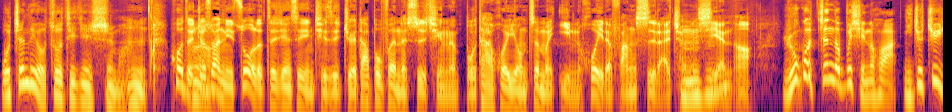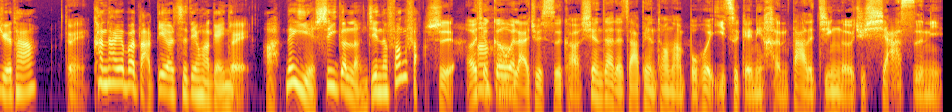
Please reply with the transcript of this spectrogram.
我真的有做这件事吗？嗯，或者就算你做了这件事情，嗯、其实绝大部分的事情呢，不太会用这么隐晦的方式来呈现啊。如果真的不行的话，你就拒绝他。对，看他要不要打第二次电话给你。对啊，那也是一个冷静的方法。是，而且各位来去思考，啊、现在的诈骗通常不会一次给你很大的金额去吓死你。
